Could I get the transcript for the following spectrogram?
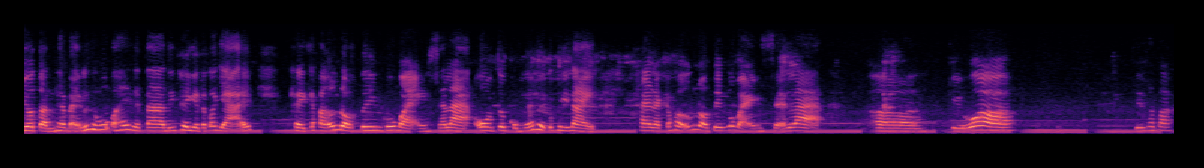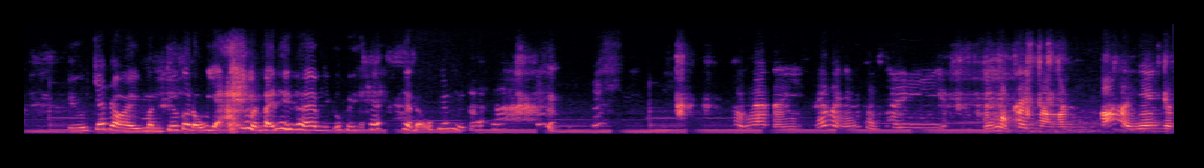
vô tình hay bạn lướt facebook bạn thấy người ta đi thi người ta có giải thì cái phản ứng đầu tiên của bạn sẽ là ô tôi cũng muốn thi cuộc thi này. Hay là cái phản ứng đầu tiên của bạn sẽ là uh, kiểu uh, kiểu sao ta kiểu chết rồi mình chưa có đủ giải mình phải thi thêm những cuộc thi khác cho đủ giống người ta thực ra tại nếu mà những cuộc thi những cuộc thi mà mình có thời gian mình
